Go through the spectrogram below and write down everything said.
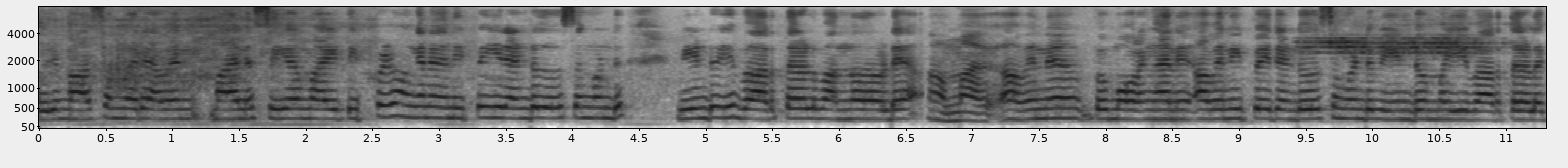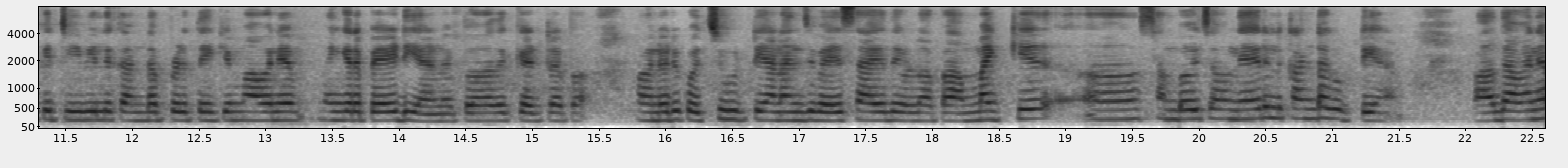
ഒരു മാസം വരെ അവൻ മാനസികമായിട്ട് ഇപ്പോഴും അങ്ങനെ തന്നെ. ഇപ്പം ഈ രണ്ട് ദിവസം കൊണ്ട് വീണ്ടും ഈ വാർത്തകൾ വന്നതോടെ അമ്മ അവന് ഇപ്പം ഉറങ്ങാൻ അവനിപ്പോൾ രണ്ട് ദിവസം കൊണ്ട് വീണ്ടും ഈ വാർത്തകളൊക്കെ ടി വിയിൽ കണ്ടപ്പോഴത്തേക്കും അവന് ഭയങ്കര പേടിയാണ്. ഇപ്പോൾ അത് കേട്ടപ്പോൾ അവനൊരു കൊച്ചുകുട്ടിയാണ് അഞ്ച് വയസ്സായതേ ഉള്ളൂ. അപ്പോൾ അമ്മയ്ക്ക് സംഭവിച്ച നേരിൽ കണ്ട കുട്ടിയാണ്. അപ്പോൾ അത് അവനെ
